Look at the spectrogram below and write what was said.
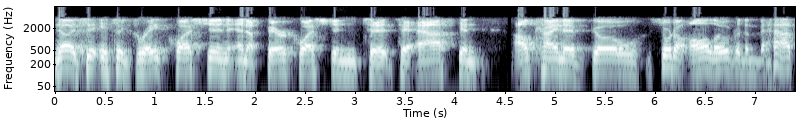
No, it's a, it's a great question and a fair question to, to ask. And I'll kind of go sort of all over the map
